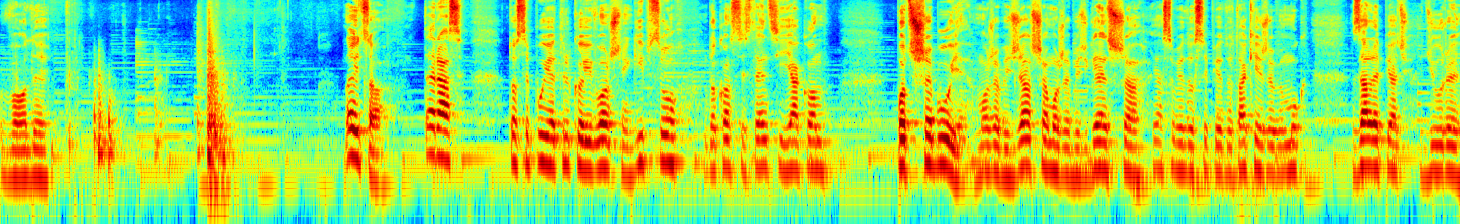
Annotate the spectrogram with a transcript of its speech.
wody. No i co? Teraz dosypuję tylko i wyłącznie gipsu do konsystencji, jaką potrzebuję. Może być rzadsza, może być gęstsza. Ja sobie dosypię do takiej, żeby mógł zalepiać dziury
